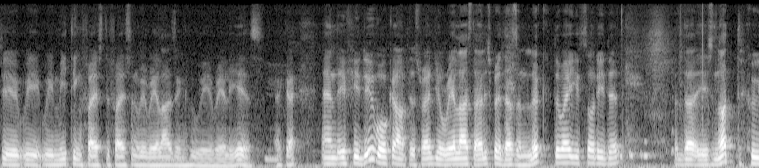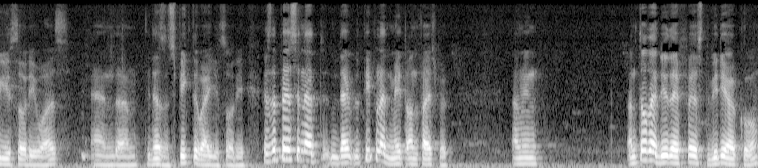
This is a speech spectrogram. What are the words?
to we we're meeting face to face and we're realizing who He really is. Okay, and if you do walk out this road, you'll realize the Holy Spirit doesn't look the way you thought He did. The, he's not who you thought He was, and um, He doesn't speak the way you thought He. Because the person that they, the people that met on Facebook, I mean, until they do their first video call,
